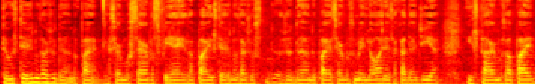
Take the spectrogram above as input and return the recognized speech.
Então esteja nos ajudando, Pai, a sermos servos fiéis, ó Pai, esteja nos ajudando, Pai, a sermos melhores a cada dia e estarmos, ó Pai,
